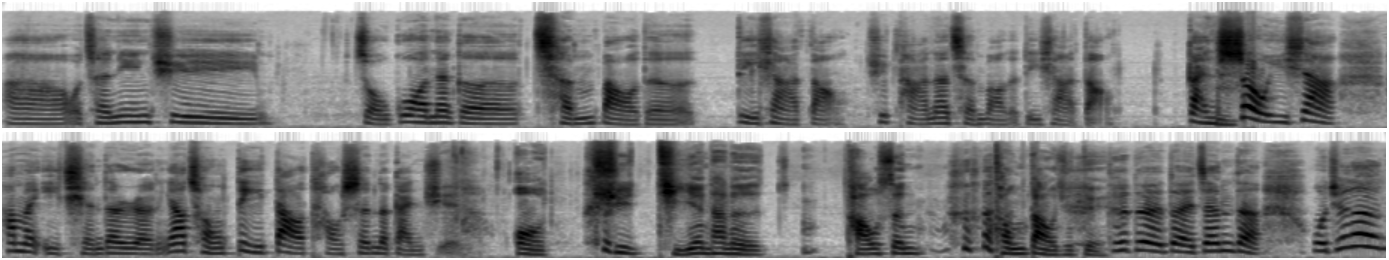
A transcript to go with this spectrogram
啊，我曾经去。走过那个城堡的地下道，去爬那城堡的地下道，感受一下他们以前的人要从地道逃生的感觉。哦，去体验他的逃生通道就对。对对对，真的，我觉得，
